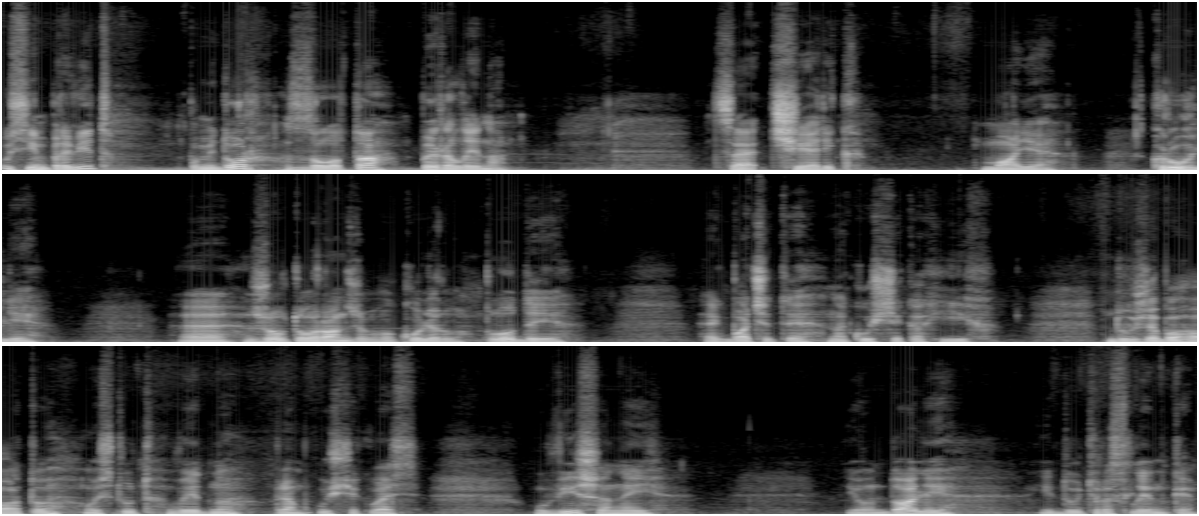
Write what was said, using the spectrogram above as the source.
Усім привіт! Помідор золота перлина. Це черік, має круглі е, жовто-оранжевого кольору плоди. Як бачите, на кущиках їх дуже багато. Ось тут видно, прям кущик весь увішаний. І он далі йдуть рослинки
